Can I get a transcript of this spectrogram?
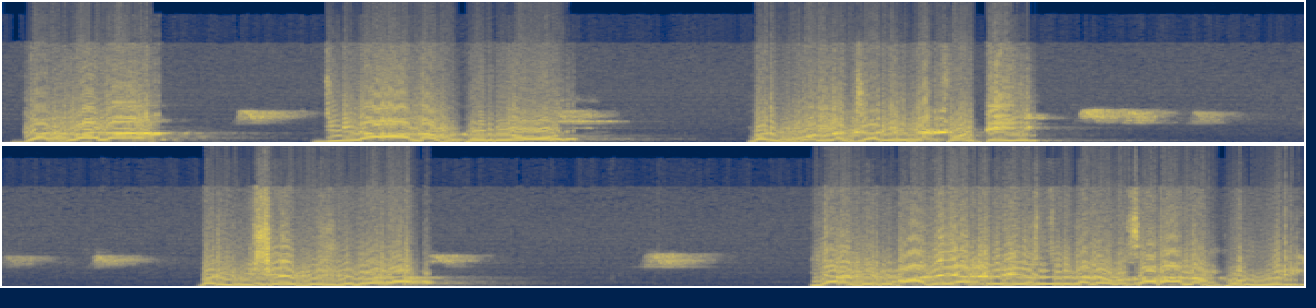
గద్వాల జిల్లా అలంపూర్లో మరి మొన్న జరిగినటువంటి మరి విషయం మీకు తెలియరా ఇలా మీరు పాదయాత్ర చేస్తారు కదా ఒకసారి అలంపూర్ ఊరి.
